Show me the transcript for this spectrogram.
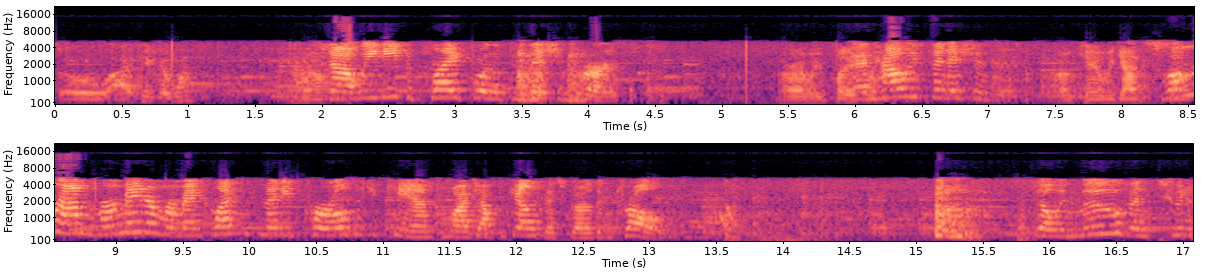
So I pick up one. Um, Now, we need to play for the position first. All right, we play. And for- how we finish is Okay, we got swim some. around mermaid or merman, collect as many pearls as you can, and watch out for jellyfish. Go to the controls. so we move and two to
